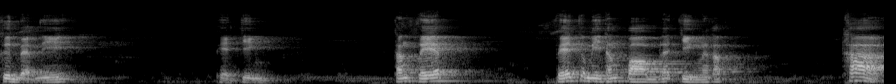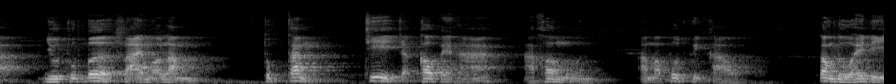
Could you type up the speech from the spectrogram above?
ขึ้นแบบนี้ เพจจริง ทั้งเฟซเฟซก็มีทั้งปลอมและจริงนะครับ ถ้ายูทูบเบอร์สายหมอลำทุกท่านที่จะเข้าไปหาหาข้อมูล เอามาพูดคุยข่าว ต้องดูให้ดี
